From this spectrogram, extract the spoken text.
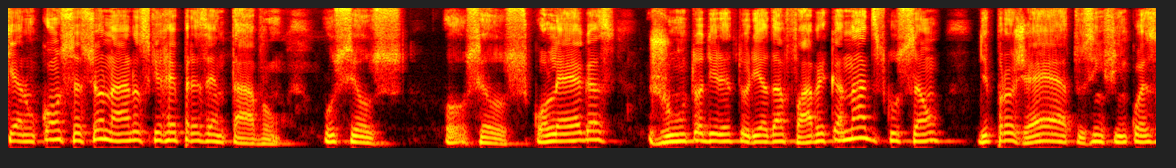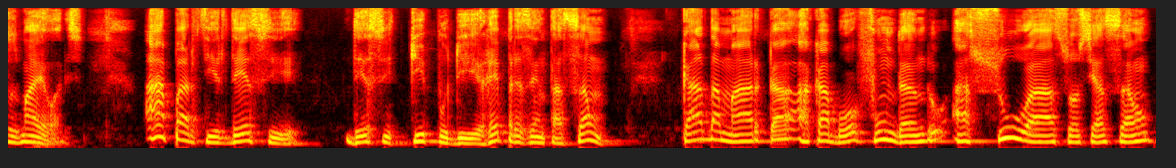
que eram concessionários que representavam os seus, os seus colegas junto à diretoria da fábrica na discussão de projetos, enfim, coisas maiores. A partir desse, desse tipo de representação, cada marca acabou fundando a sua associação,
